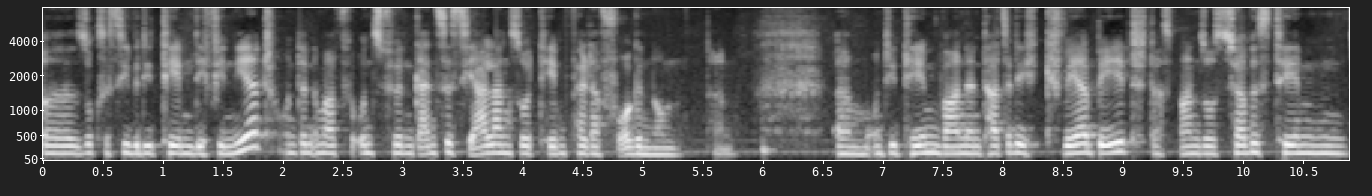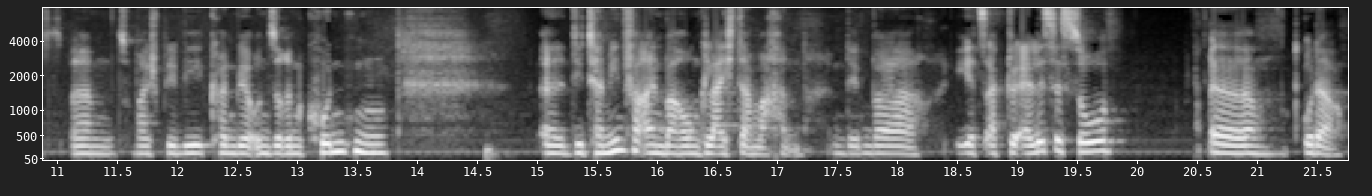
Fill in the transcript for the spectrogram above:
äh, sukzessive die Themen definiert und dann immer für uns für ein ganzes Jahr lang so Themenfelder vorgenommen. Dann. Ähm, und die Themen waren dann tatsächlich querbeet. Das waren so Service-Themen, ähm, zum Beispiel, wie können wir unseren Kunden äh, die Terminvereinbarung leichter machen, indem wir jetzt aktuell ist es so, äh, oder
